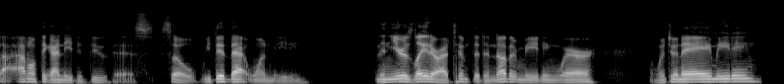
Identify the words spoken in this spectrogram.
I don't think I need to do this." So we did that one meeting. Then years later, I attempted another meeting where I went to an AA meeting.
